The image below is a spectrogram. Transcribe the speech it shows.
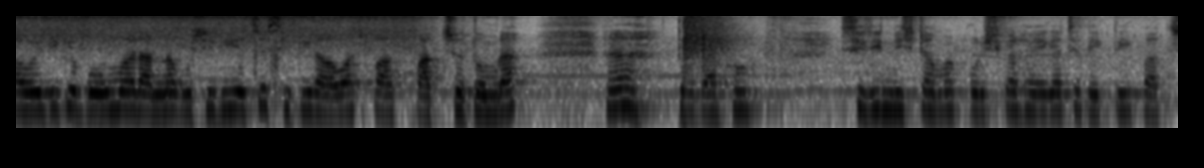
আর ওইদিকে বৌমা রান্না বসিয়ে দিয়েছে সিটির আওয়াজ পাচ্ছ তোমরা। হ্যাঁ তো দেখো, সিঁড়ির নিচটা আমার পরিষ্কার হয়ে গেছে, দেখতেই পাচ্ছ।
